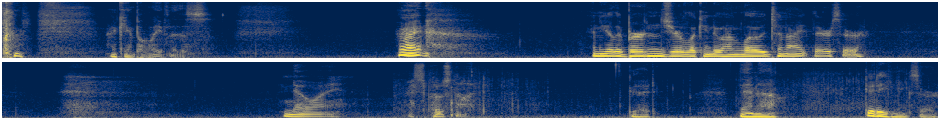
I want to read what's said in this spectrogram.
I can't believe this. All right. Any other burdens you're looking to unload tonight, there, sir? No, I. I suppose not. Good. Then, uh, good evening, sir.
